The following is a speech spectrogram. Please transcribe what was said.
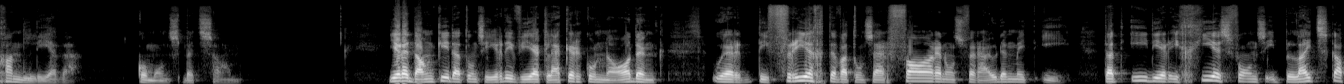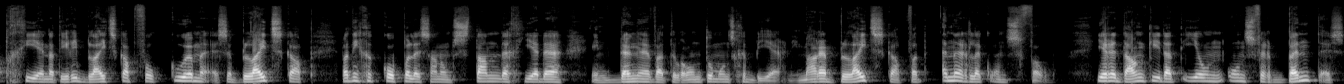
gaan lewe. Kom ons bid saam. Here, dankie dat ons hierdie week lekker kon nadink oor die vreugde wat ons ervaar in ons verhouding met U. Dat U deur U Gees vir ons U blydskap gee en dat hierdie blydskap volkome is, 'n blydskap wat nie gekoppel is aan omstandighede en dinge wat rondom ons gebeur nie, maar 'n blydskap wat innerlik ons vul. Here, dankie dat U on, ons verbind is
